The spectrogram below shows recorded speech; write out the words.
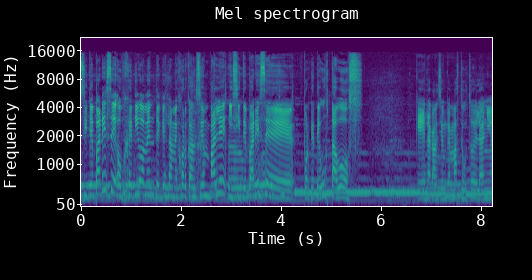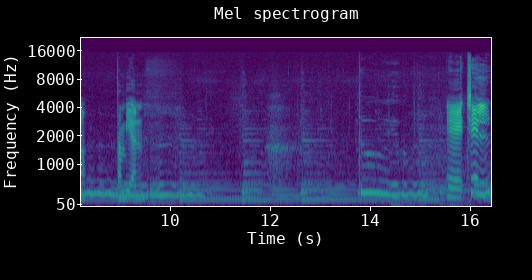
Si te parece objetivamente que es la mejor canción, vale. Y si te parece porque te gusta a vos, que es la canción que más te gustó del año, también. Eh, Chel,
